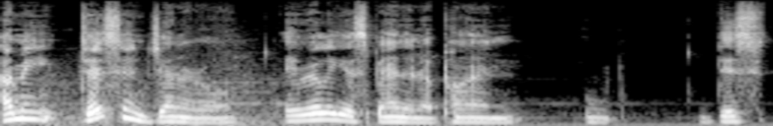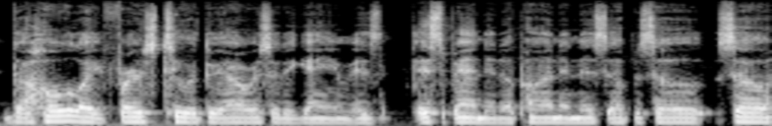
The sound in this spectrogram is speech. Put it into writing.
I mean, just in general, it really is expanded upon this. The whole like first two or three hours of the game is expanded upon in this episode. So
